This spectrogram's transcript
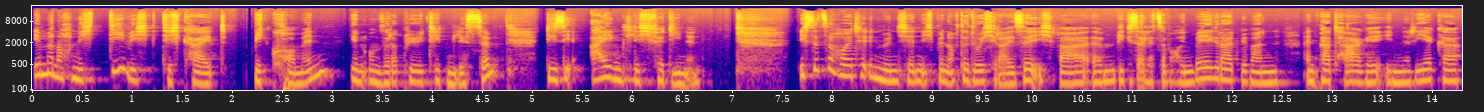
immer noch nicht die Wichtigkeit bekommen in unserer Prioritätenliste, die sie eigentlich verdienen. Ich sitze heute in München. Ich bin auf der Durchreise. Ich war, ähm, wie gesagt, letzte Woche in Belgrad. Wir waren ein paar Tage in Rijeka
